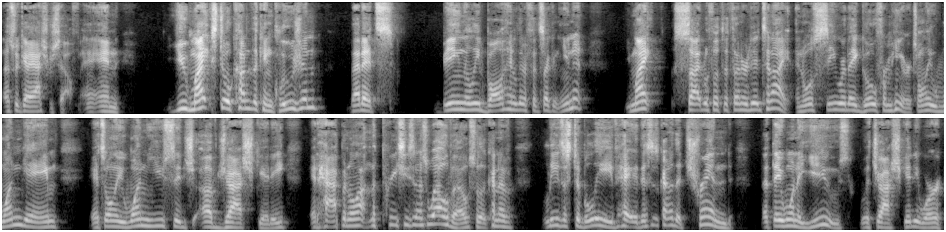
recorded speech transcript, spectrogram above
That's what you got to ask yourself. And, and you might still come to the conclusion that it's being the lead ball handler for the second unit, you might side with what the Thunder did tonight, and we'll see where they go from here. It's only one game. It's only one usage of Josh Giddey. It happened a lot in the preseason as well, though. So it kind of leads us to believe, hey, this is kind of the trend that they want to use with Josh Giddey, where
